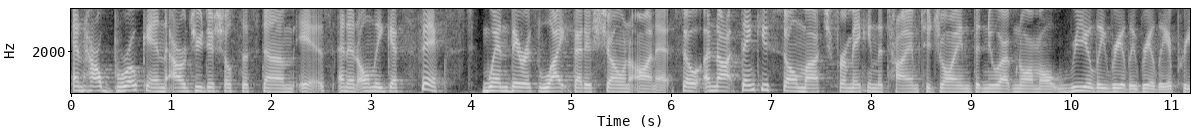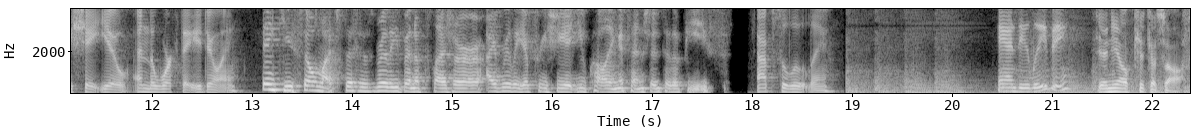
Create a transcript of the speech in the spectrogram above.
and how broken our judicial system is. And it only gets fixed when there is light that is shown on it. So, Anat, thank you so much for making the time to join the new abnormal. Really, really, really appreciate you and the work that you're doing. Thank you so much. This has really been a pleasure. I really appreciate you calling attention to the piece. Absolutely. Andy Levy. Danielle, kick us off.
